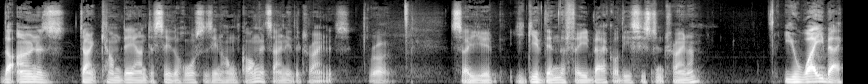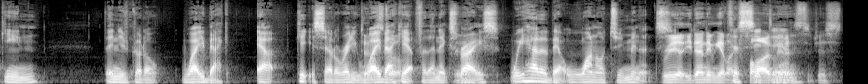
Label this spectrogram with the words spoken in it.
The owners don't come down to see the horses in Hong Kong, it's only the trainers. Right. So you, you give them the feedback or the assistant trainer. You weigh back in, then you've got to weigh back out, get your saddle ready, Don't way back stop. out for the next Yeah. race. We have about one or two minutes Really? You don't even get like five down. minutes to just.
